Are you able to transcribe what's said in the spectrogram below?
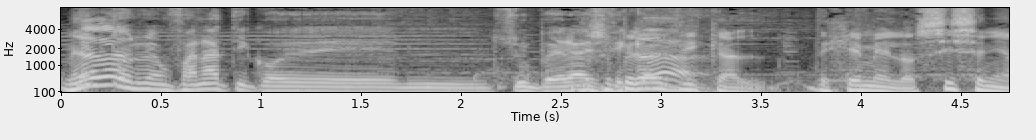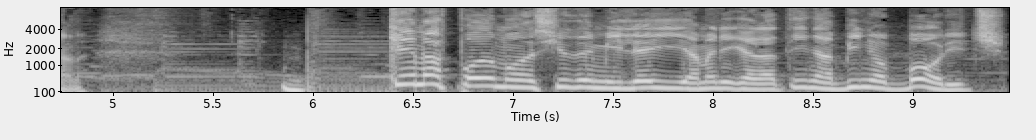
Me da la- Néstor es un fanático del superávit superávit fiscal, de gemelos, sí señor. ¿Qué más podemos decir de Milei y América Latina? Vino Boric,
